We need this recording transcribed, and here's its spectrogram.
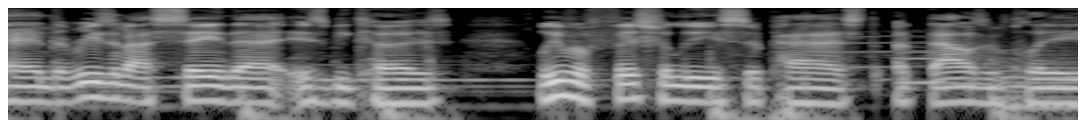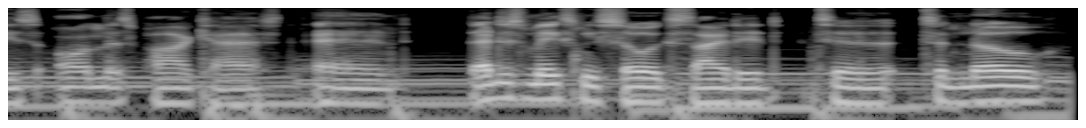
And the reason I say that is because we've officially surpassed a thousand plays on this podcast. And that just makes me so excited to to know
